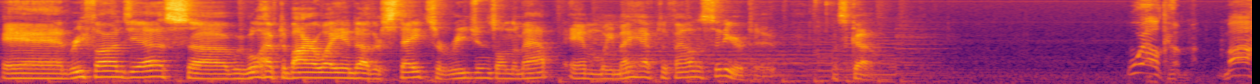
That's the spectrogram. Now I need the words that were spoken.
And refunds, yes. Uh, we will have to buy our way into other states or regions on the map, and we may have to found a city or two. Let's go. Welcome. My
